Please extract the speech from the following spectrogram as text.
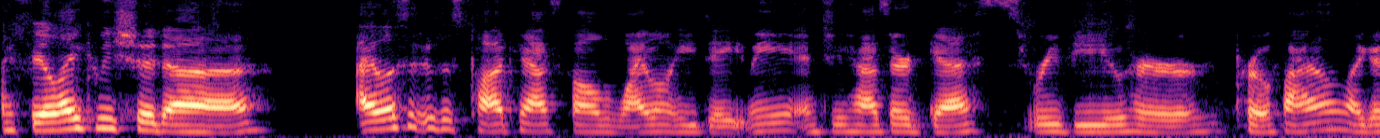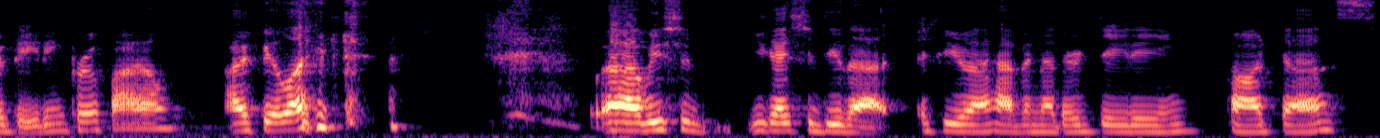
I feel like we should uh i listened to this podcast called why won't you date me? And she has her guests review her profile like a dating profile. I feel like uh, we should you guys should do that if you have another dating podcast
